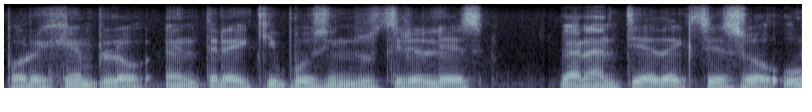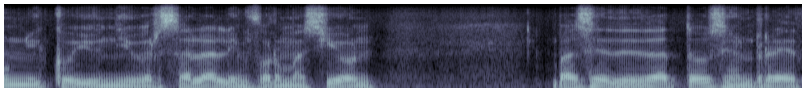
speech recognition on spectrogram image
por ejemplo, entre equipos industriales garantía de acceso único y universal a la información, base de datos en red,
